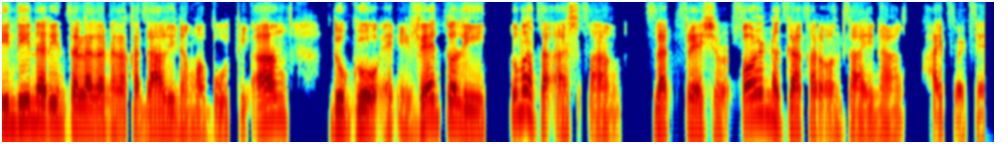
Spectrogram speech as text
hindi na rin talaga nakakadali ng mabuti ang dugo and eventually tumataas ang blood pressure or nagkakaroon tayo ng hypertension.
